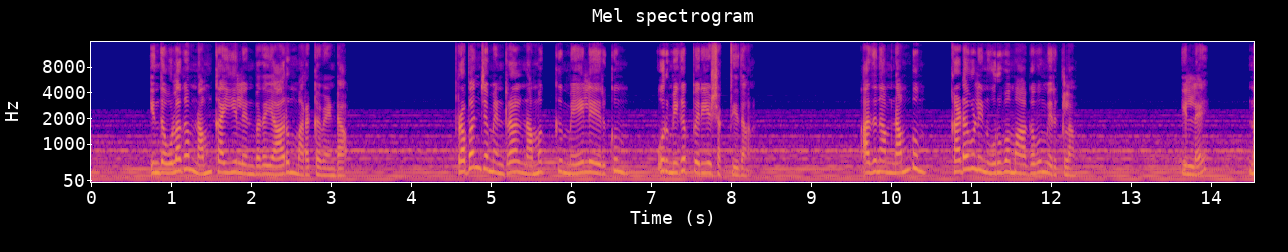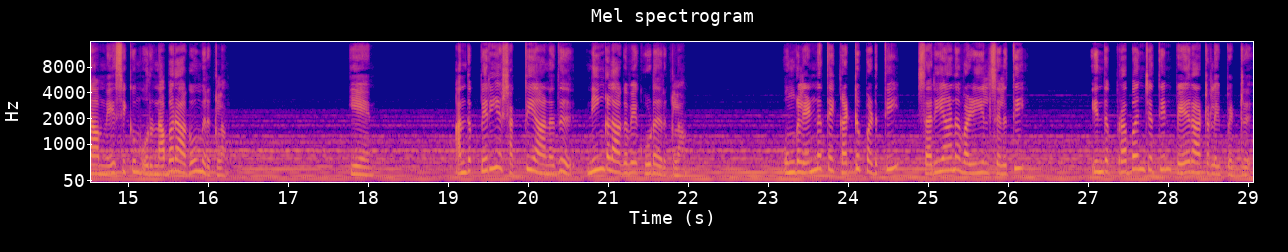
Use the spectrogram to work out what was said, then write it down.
இந்த உலகம் நம் கையில் என்பதை யாரும் மறக்க வேண்டாம். பிரபஞ்சம் என்றால் நமக்கு மேலே இருக்கும் ஒரு மிகப்பெரிய சக்திதான். அது நாம் நம்பும் கடவுளின் உருவமாகவும் இருக்கலாம். இல்லை நாம் நேசிக்கும் ஒரு நபராகவும் இருக்கலாம். ஏன்? அந்த பெரிய சக்தியானது நீங்களாகவே கூட இருக்கலாம். உங்கள் எண்ணத்தை கட்டுப்படுத்தி சரியான வழியில் செலுத்தி இந்த பிரபஞ்சத்தின் பேராற்றலை பெற்று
